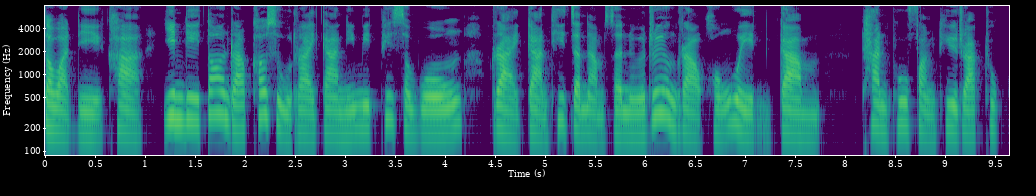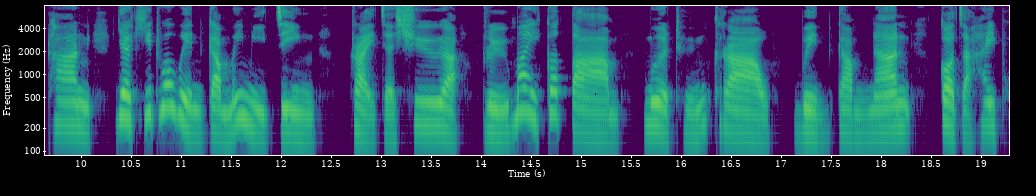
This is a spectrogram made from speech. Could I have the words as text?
สวัสดีค่ะ ยินดีต้อนรับเข้าสู่รายการนิมิตพิศวง รายการที่จะนำเสนอเรื่องราวของเวรกรรม ท่านผู้ฟังที่รักทุกท่าน อย่าคิดว่าเวรกรรมไม่มีจริง ใครจะเชื่อ หรือไม่ก็ตาม เมื่อถึงคราว เวรกรรมนั้นก็จะให้ผ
